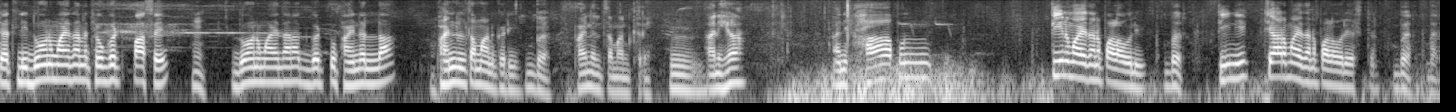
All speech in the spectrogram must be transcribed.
त्यातली दोन मैदानात ह्यो गट पास आहे. दोन मैदानात गट टू फायनलला फायनलचा मानकरी बरं. फायनलचा मानकरी हम्म. आणि हा? आणि हा आपण तीन मैदानं पळावली. बरं. तीन एक चार मैदानं पळवली असतं. बरं बरं.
